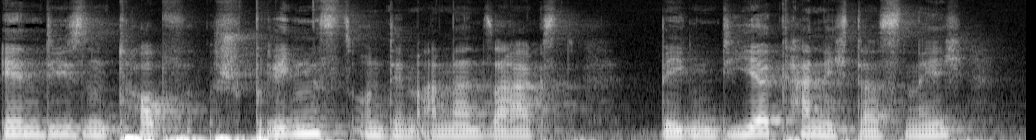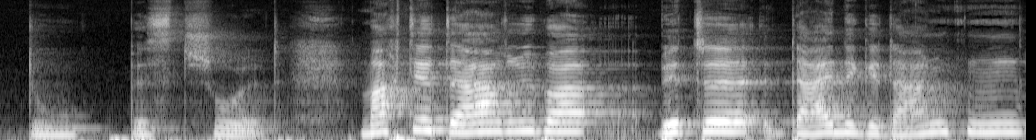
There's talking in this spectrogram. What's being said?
in diesen Topf springst und dem anderen sagst, wegen dir kann ich das nicht, du bist schuld. Mach dir darüber bitte deine Gedanken.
